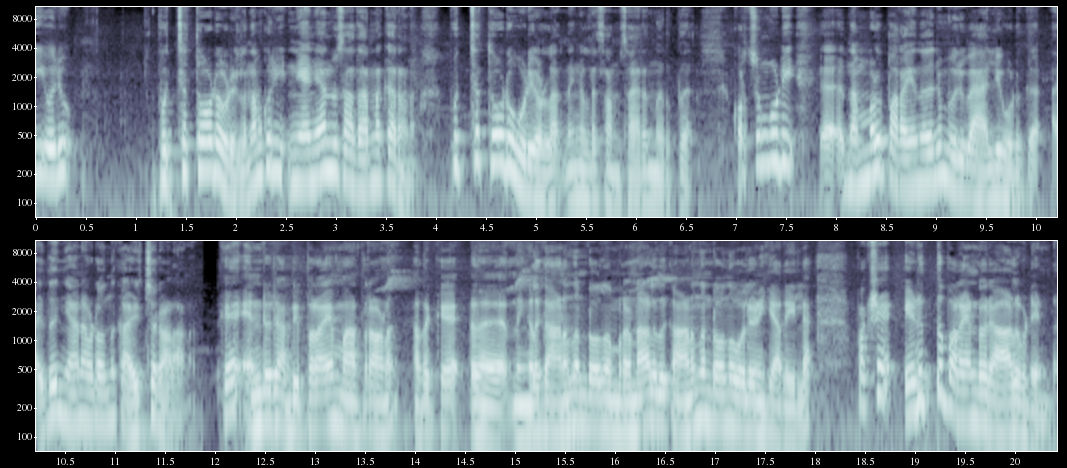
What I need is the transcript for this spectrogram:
ഈ ഒരു പുച്ഛത്തോടു കൂടിയുള്ള നമുക്കൊരു ഞാനൊരു സാധാരണക്കാരാണ് കൂടിയുള്ള നിങ്ങളുടെ സംസാരം നിർത്തുക. കുറച്ചും കൂടി നമ്മൾ പറയുന്നതിനും ഒരു വാല്യൂ കൊടുക്കുക. ഇത് ഞാൻ അവിടെ ഒന്ന് കഴിച്ച ഒരാളാണ്. ഒക്കെ എന്റെ ഒരു അഭിപ്രായം മാത്രമാണ്. അതൊക്കെ നിങ്ങൾ കാണുന്നുണ്ടോയെന്ന് മൃണാൾ ഇത് കാണുന്നുണ്ടോയെന്ന് പോലും എനിക്കറിയില്ല. പക്ഷേ എടുത്തു പറയേണ്ട ഒരാൾ ഇവിടെ ഉണ്ട്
